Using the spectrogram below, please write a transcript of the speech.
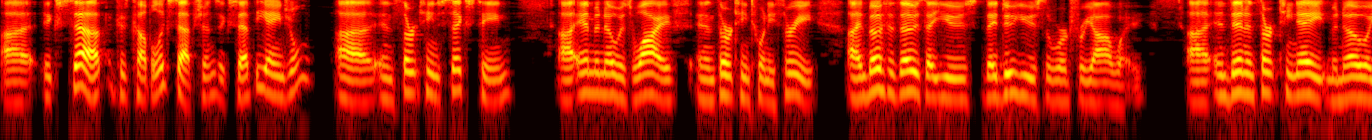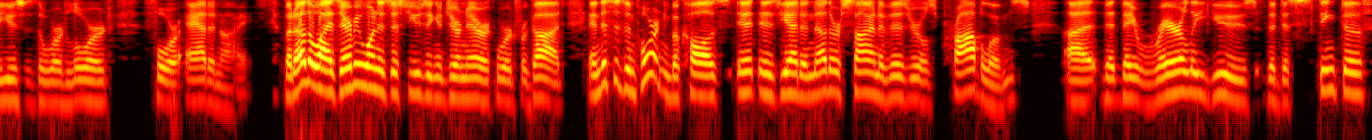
Uh, except, a couple exceptions, except the angel uh, in 1316 uh, and Manoah's wife in 1323. Uh, in both of those, they use they do use the word for Yahweh. Uh, and then in 13:8, Manoah uses the word Lord for Adonai. But otherwise, everyone is just using a generic word for God. And this is important because it is yet another sign of Israel's problems uh, that they rarely use the distinctive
